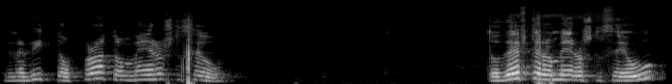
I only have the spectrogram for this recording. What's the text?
δηλαδή το πρώτο μέρος του Θεού. Το δεύτερο μέρος του Θεού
